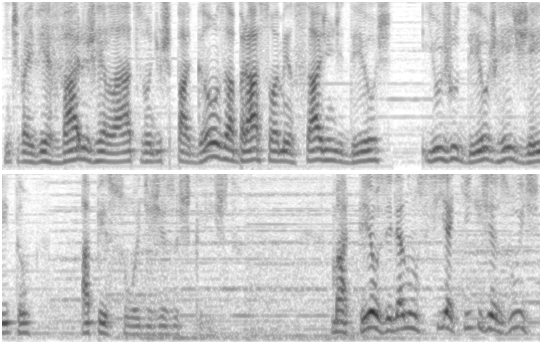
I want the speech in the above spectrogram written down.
A gente vai ver vários relatos onde os pagãos abraçam a mensagem de Deus e os judeus rejeitam a pessoa de Jesus Cristo. Mateus, ele anuncia aqui que Jesus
